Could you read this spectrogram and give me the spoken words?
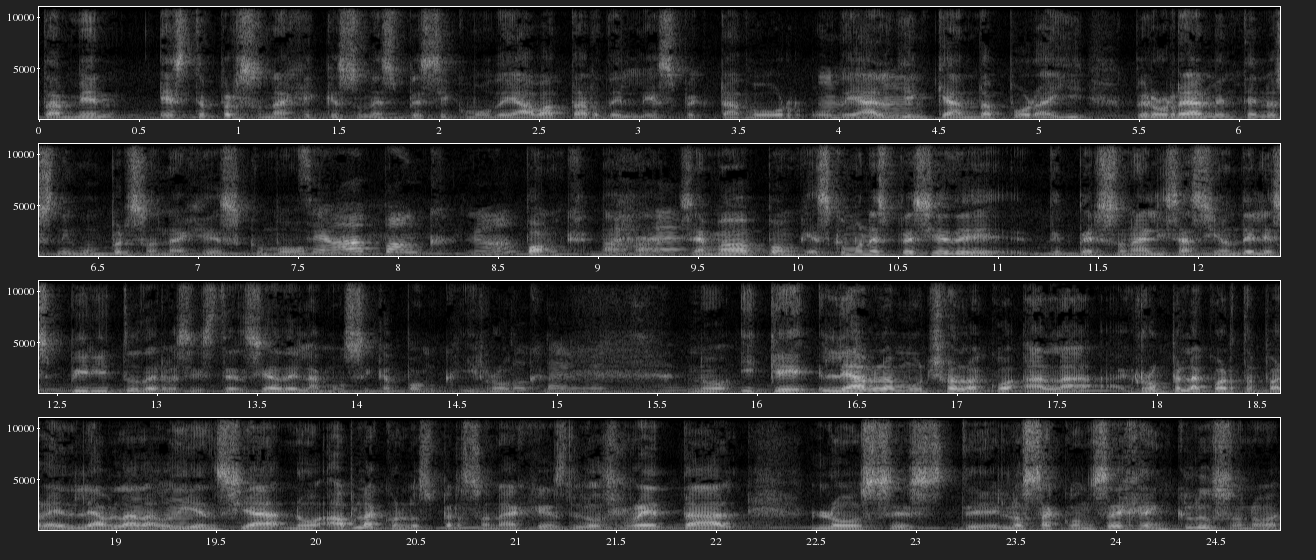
también este personaje que es una especie como de avatar del espectador o uh -huh. de alguien que anda por ahí, pero realmente no es ningún personaje, es como... Se llamaba Punk, ¿no? Punk, ajá, se llamaba Punk. Es como una especie de, de, personalización del espíritu de resistencia de la música punk y rock. Totalmente. ¿No? Y que le habla mucho a la, a la rompe la cuarta pared, le habla a la uh -huh. audiencia, ¿no? Habla con los personajes, los reta, los, este, los aconseja incluso, ¿no?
